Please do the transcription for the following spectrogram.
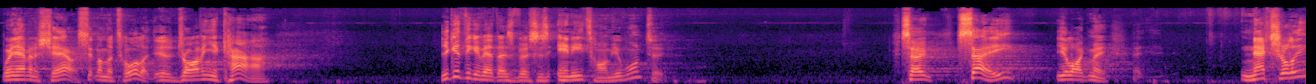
when you're having a shower, sitting on the toilet, you're driving your car, you can think about those verses anytime you want to. So, say you're like me. Naturally,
